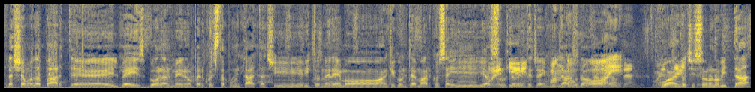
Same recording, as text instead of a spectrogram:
Lasciamo da parte il baseball, almeno per questa puntata ci ritorneremo anche con te Marco, sei assolutamente già invitato Quando da vuoi. Quando ci sono novità,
